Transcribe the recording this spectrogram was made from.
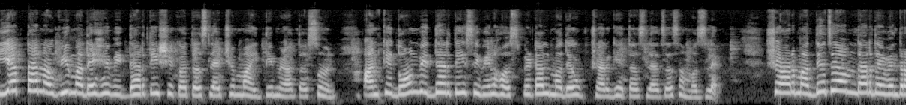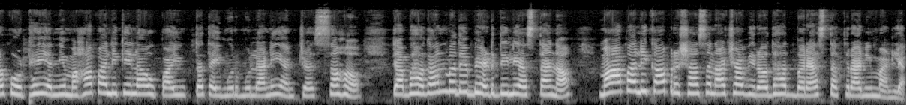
इयत्ता नववीमध्ये हे विद्यार्थी शिकत असल्याची माहिती मिळत असून आणखी दोन विद्यार्थी सिव्हिल हॉस्पिटलमध्ये उपचार घेत असल्याचं समजलंय. शहर मध्यचे आमदार देवेंद्र कोठे यांनी महापालिकेला उपायुक्त तैमूर मुलानी यांच्यासह त्या भागांमध्ये भेट दिली असताना महापालिका प्रशासनाच्या विरोधात बऱ्याच तक्रारी मांडल्या.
